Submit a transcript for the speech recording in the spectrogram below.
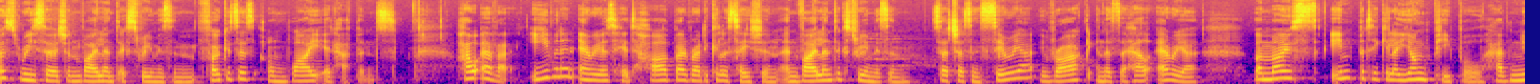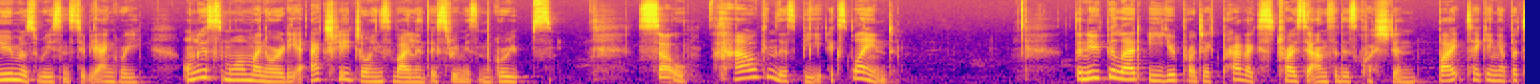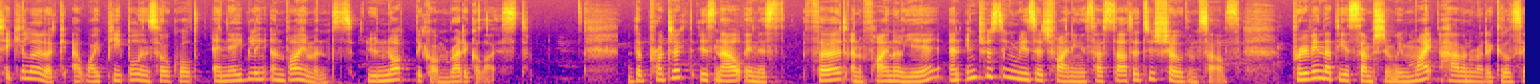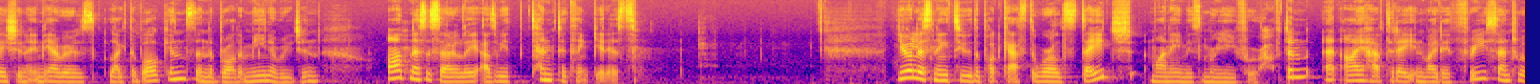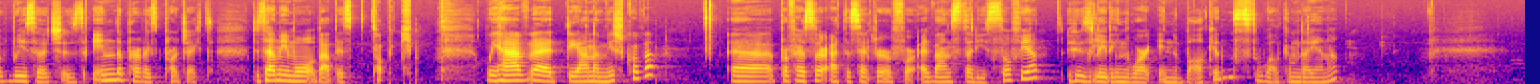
Most research on violent extremism focuses on why it happens. However, even in areas hit hard by radicalization and violent extremism, such as in Syria, Iraq, and the Sahel area, where most, in particular young people, have numerous reasons to be angry, only a small minority actually joins violent extremism groups. So, how can this be explained? The NUPI-led EU project PREVEX tries to answer this question by taking a particular look at why people in so-called enabling environments do not become radicalized. The project is now in its third and final year, and interesting research findings have started to show themselves, proving that the assumption we might have on radicalization in areas like the Balkans and the broader MENA region aren't necessarily as we tend to think it is. You're listening to the podcast The World Stage. My name is Marie Furhovden, and I have today invited three central researchers in the PREVEX project to tell me more about this topic. We have uh, Diana Mishkova, uh, professor at the Center for Advanced Studies Sofia, who's leading the work in the Balkans. Welcome, Diana.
